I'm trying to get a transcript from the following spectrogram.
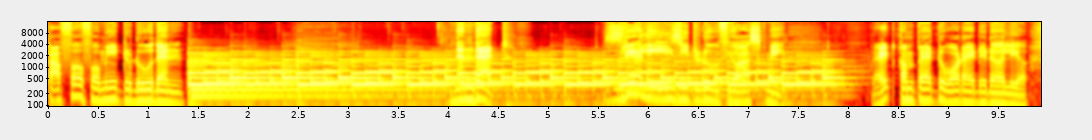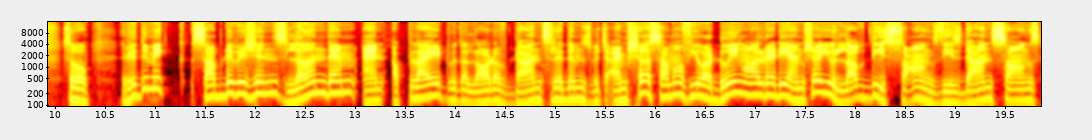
tougher for me to do than than that. It's really easy to do if you ask me right compared to what i did earlier. So rhythmic subdivisions learn them and apply it with a lot of dance rhythms which i'm sure some of you are doing already. I'm sure you love these songs these dance songs.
